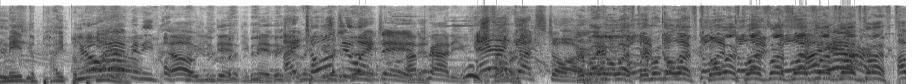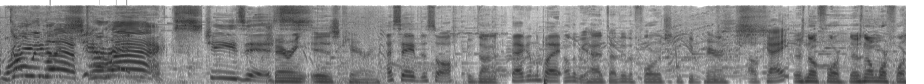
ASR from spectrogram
He made the pipe You don't here. have any. Oh, you did. You made it. I told you I did. I'm proud of you. Ooh, And I stars. got stars. Everybody go Go left. left, Everyone go go left. left, Go go left. left, Left. Left. left, Left. Left. I'm Why are going you not left. sharing? Relax. Jesus. Sharing is caring. I saved us all. We've done it. Back in the pipe. I don't think we had to. I think the floor was just gonna keep appearing. Okay. There's no floor. There's no more floor.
